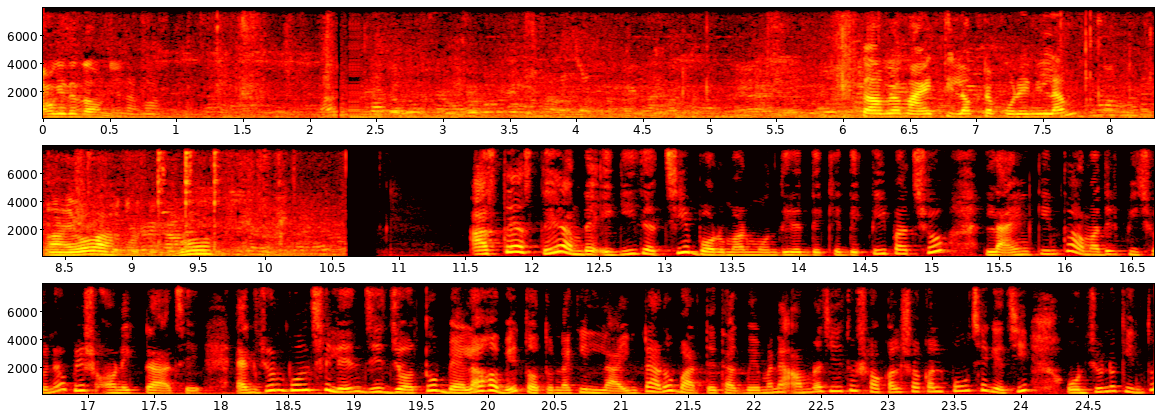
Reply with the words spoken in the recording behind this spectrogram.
আমাকে দাও নি তো আমরা মায়ের তিলকটা পরে নিলাম। আয় বাবা। আস্তে আস্তে আমরা এগিয়ে যাচ্ছি বড়মার মন্দিরের দেখে দেখতেই পাচ্ছ, লাইন কিন্তু আমাদের পিছনেও বেশ অনেকটা আছে। একজন বলছিলেন যে যত বেলা হবে তত নাকি লাইনটা আরও বাড়তে থাকবে। মানে আমরা যেহেতু সকাল সকাল পৌঁছে গেছি, ওর জন্য কিন্তু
